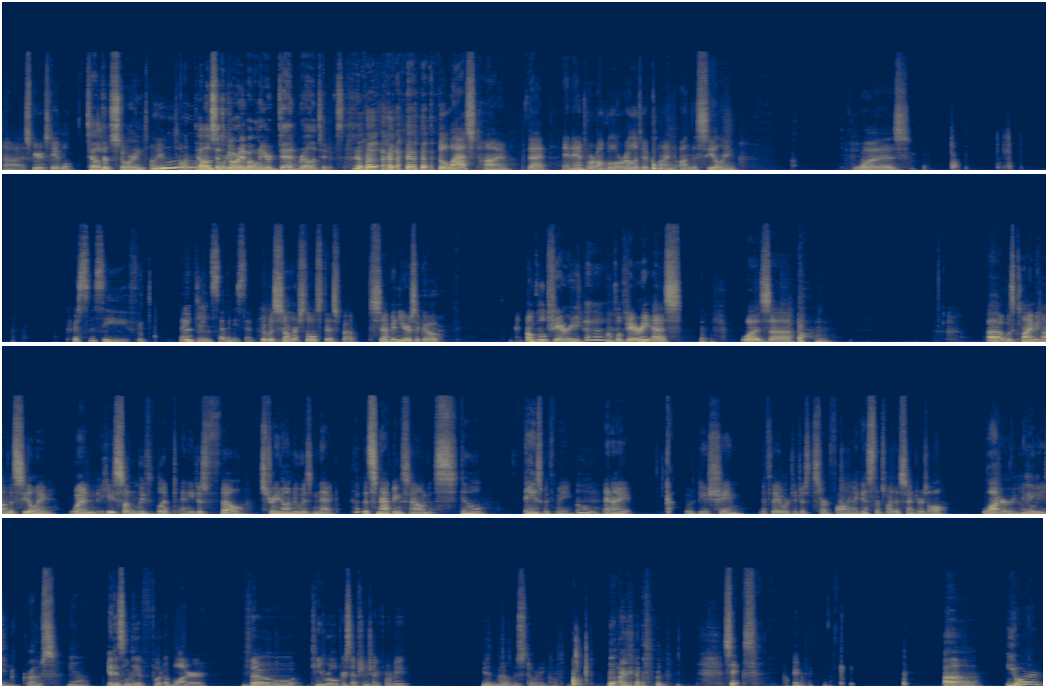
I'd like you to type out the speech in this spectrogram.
uh, spirits table? Tell us a story. Tell you. Tell, everybody Tell us a story about one of your dead relatives. The last time that an aunt or uncle or relative climbed on the ceiling was Christmas Eve, 1977. It was summer solstice about seven years ago. and Uncle Jerry, Uncle Jerry S, was uh, uh, was climbing on the ceiling when he suddenly flipped and he just fell straight onto his neck. The snapping sound still stays with me, Oh, and I, God, it would be a shame if they were to just start falling. I guess that's why the center's all water and gooey Right. and gross. yeah. It is only a foot of water, though. Can you roll a perception check for me? You're the middle of a story, Colton. Six. Okay. Uh, you're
